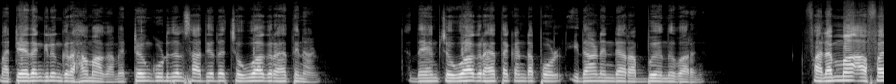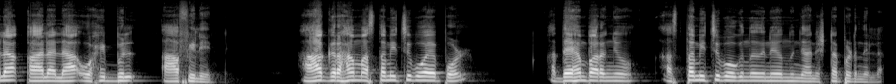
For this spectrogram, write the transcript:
മറ്റേതെങ്കിലും ഗ്രഹമാകാം. ഏറ്റവും കൂടുതൽ സാധ്യത ചൊവ്വ ഗ്രഹത്തിനാണ്. അദ്ദേഹം ചൊവ്വാഗ്രഹത്തെ കണ്ടപ്പോൾ ഇതാണ് എന്റെ റബ്ബ് എന്ന് പറഞ്ഞു. ഫലമ്മ അഫല കാല ല ഒഹിബുൽ ആഫിലീൻ. ആ ഗ്രഹം അസ്തമിച്ചു പോയപ്പോൾ അദ്ദേഹം പറഞ്ഞു അസ്തമിച്ചു പോകുന്നതിനെയൊന്നും ഞാൻ ഇഷ്ടപ്പെടുന്നില്ല.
